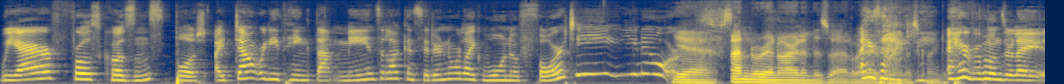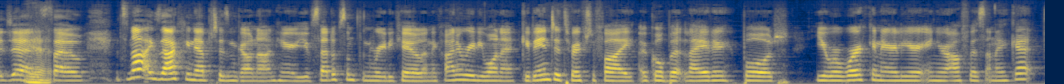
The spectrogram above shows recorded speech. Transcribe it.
we are first cousins, but I don't really think that means a lot considering we're like one of 40, you know? Or yeah, and we're in Ireland as well. exactly. Kind of... Everyone's related, yeah. yeah. So it's not exactly nepotism going on here. You've set up something really cool, and I kind of really want to get into Thriftify a good bit later, but you were working earlier in your office and I get,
